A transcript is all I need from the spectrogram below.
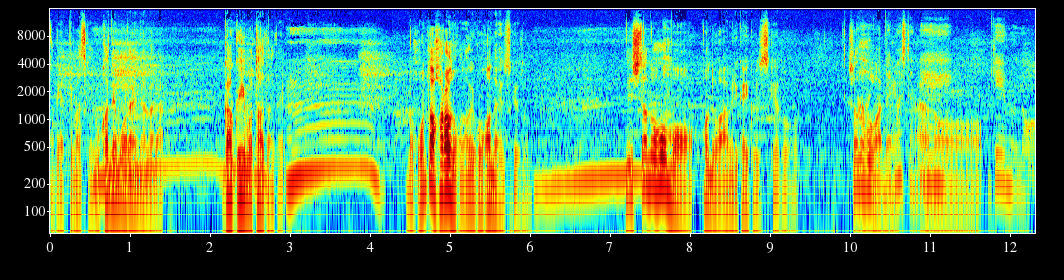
なんかやってますけーどお金もらいながら学費もタダで。本当は払うのかな？よくわかんないですけど。で下の方も今度はアメリカ行くんですけど下の方はねね。あのゲームの。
